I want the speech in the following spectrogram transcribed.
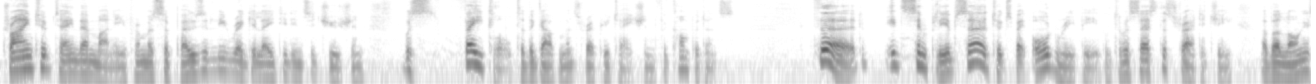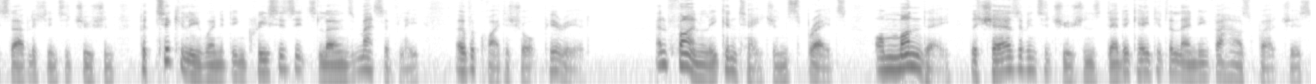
trying to obtain their money from a supposedly regulated institution was fatal to the government's reputation for competence. Third, it's simply absurd to expect ordinary people to assess the strategy of a long established institution, particularly when it increases its loans massively over quite a short period. And finally, contagion spreads. On Monday, the shares of institutions dedicated to lending for house purchase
